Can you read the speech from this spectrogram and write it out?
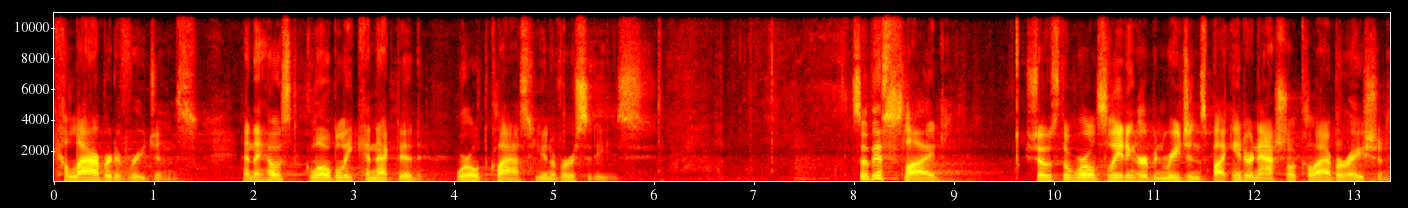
collaborative regions, and they host globally connected world-class universities. So this slide shows the world's leading urban regions by international collaboration,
